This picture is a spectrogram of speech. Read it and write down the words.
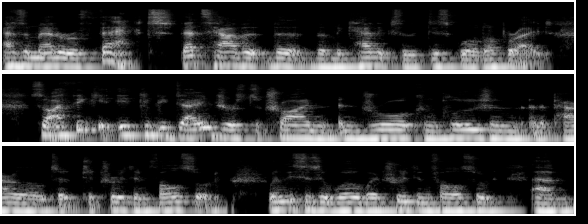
as a matter of fact. That's how the, the, the mechanics of the Discworld operate. So I think it, it can be dangerous to try and, and draw a conclusion and a parallel to, to truth and falsehood when this is a world where truth and falsehood um,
